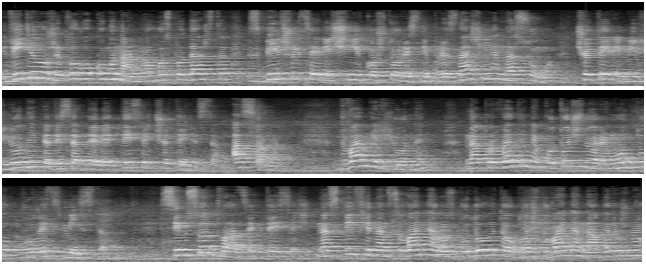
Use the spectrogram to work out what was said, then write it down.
Відділу житлово-комунального господарства збільшуються річні кошторисні призначення на суму 4 мільйони 59 тисяч 400, а саме 2 мільйони на проведення поточного ремонту вулиць міста, 720 тисяч на співфінансування розбудови та облаштування набережної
